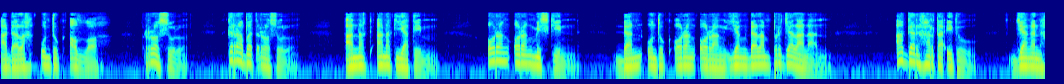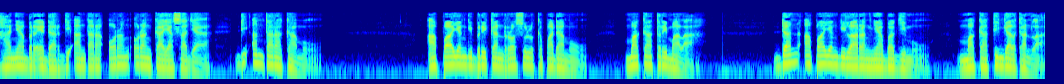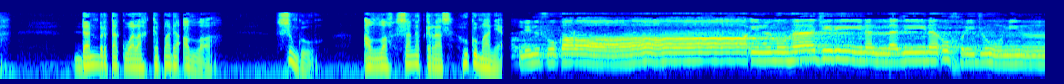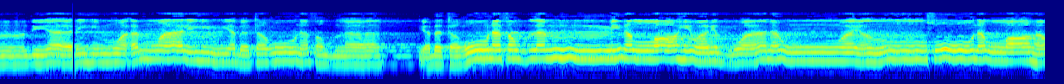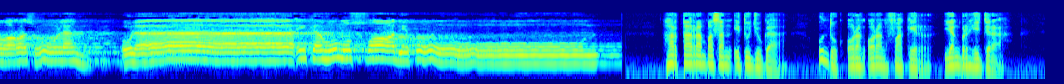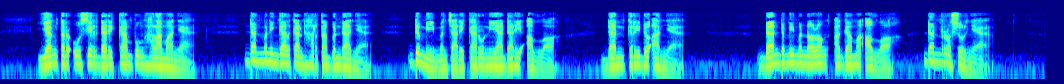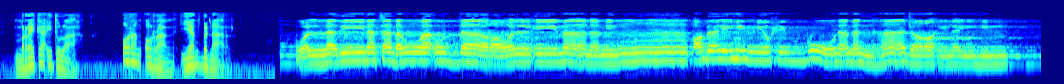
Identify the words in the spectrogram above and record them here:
adalah untuk Allah, Rasul, kerabat Rasul, anak-anak yatim, orang-orang miskin, dan untuk orang-orang yang dalam perjalanan, agar harta itu jangan hanya beredar di antara orang-orang kaya saja di antara kamu apa yang diberikan Rasul kepadamu, maka terimalah. Dan apa yang dilarangnya bagimu, maka tinggalkanlah. Dan bertakwalah kepada Allah. Sungguh, Allah sangat keras hukumannya. المهاجرين الذين أخرجوا من ديارهم وأموالهم يبتغون فضلا يبتغون فضلا من الله ورضوانا وينصرون الله ورسوله أولئك هم الصادقون Harta rampasan itu juga untuk orang-orang fakir yang berhijrah, yang terusir dari kampung halamannya, dan meninggalkan harta bendanya demi mencari karunia dari Allah dan keridoannya, dan demi menolong agama Allah dan Rasul-Nya. Mereka itulah orang-orang yang benar. والذين تبوأوا الدار والإيمان من قبلهم يحبون من هاجر إليهم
